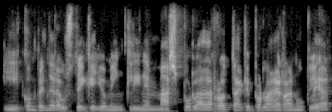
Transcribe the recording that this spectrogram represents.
Y comprenderá usted que yo me incline más por la derrota que por la guerra nuclear.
